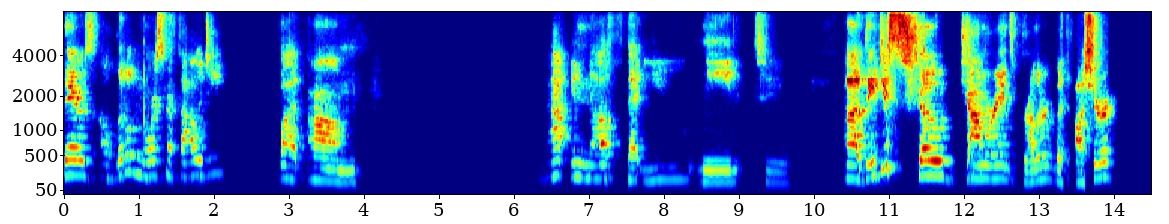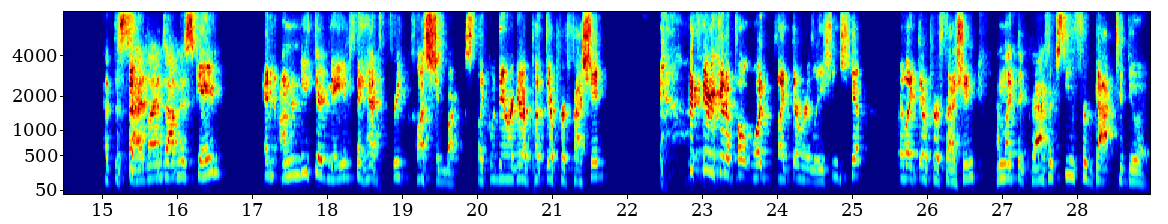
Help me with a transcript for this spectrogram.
there's a little Norse mythology, but um, not enough that you need to. Uh, they just showed John Morant's brother with Usher at the sidelines on this game and underneath their names they had three question marks. Like when they were going to put their profession they were going to put what like their relationship or like their profession and like the graphics team forgot to do it.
